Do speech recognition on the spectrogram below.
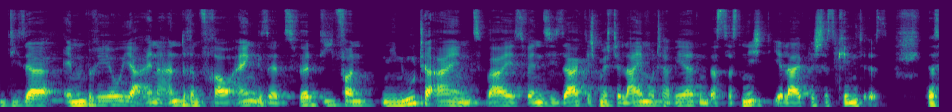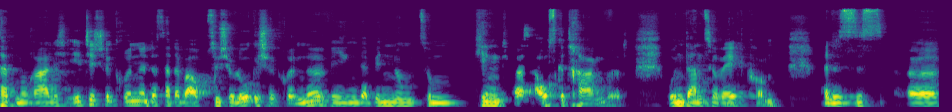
dieser Embryo ja einer anderen Frau eingesetzt wird, die von Minute eins weiß, wenn sie sagt, ich möchte Leihmutter werden, dass das nicht ihr leibliches Kind ist. Das hat moralisch-ethische Gründe, das hat aber auch psychologische Gründe, wegen der Bindung zum Kind, was ausgetragen wird und dann zur Welt kommt. Also es ist, äh,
